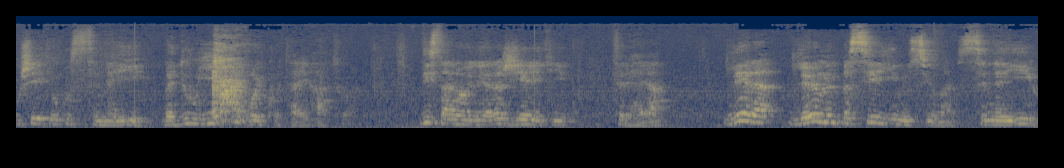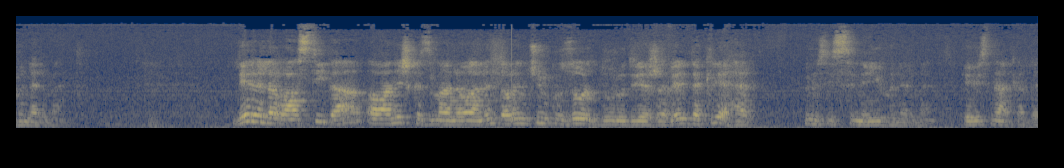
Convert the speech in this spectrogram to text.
وشەیەکی وەکو سنەیی بە دوو یی خۆی کۆتایی هاتووە دیسانەوە لێرە ژێیەکی تر هەیە لێرە لەوێ من بە سێ یی نووسیومە سنەیی هونەرمەند لێرە لە ڕاستیدا ئەوانش کە زمانەوانن دەڵێن چونکو زۆر دوور و درێژە بێت دەکرێت هەر بنووسی سنەیی هونەرمەند پێویست ناکە بە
